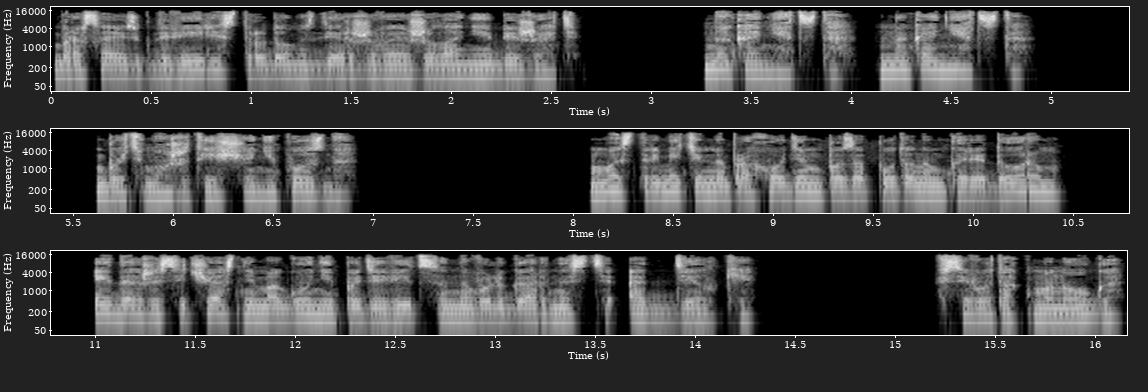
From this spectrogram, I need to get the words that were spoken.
Бросаюсь к двери, с трудом сдерживая желание бежать. Наконец-то, наконец-то. Быть может, еще не поздно. Мы стремительно проходим по запутанным коридорам, и даже сейчас не могу не подивиться на вульгарность отделки. Всего так много.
